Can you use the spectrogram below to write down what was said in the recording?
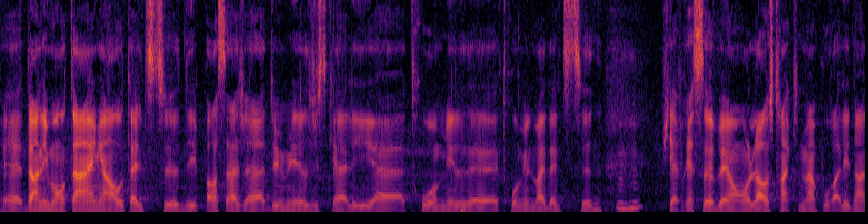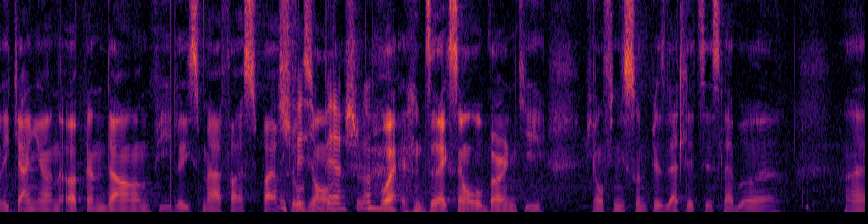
dans les montagnes, en haute altitude, des passages à 2000 jusqu'à aller à 3000, 3000 euh, mètres d'altitude. Mm-hmm. Puis après ça, ben, on lâche tranquillement pour aller dans les canyons, up and down. Puis là, il se met à faire super chaud. Fait super chaud. Ouais, direction Auburn, qui... puis on finit sur une piste d'athlétisme là-bas. Euh,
